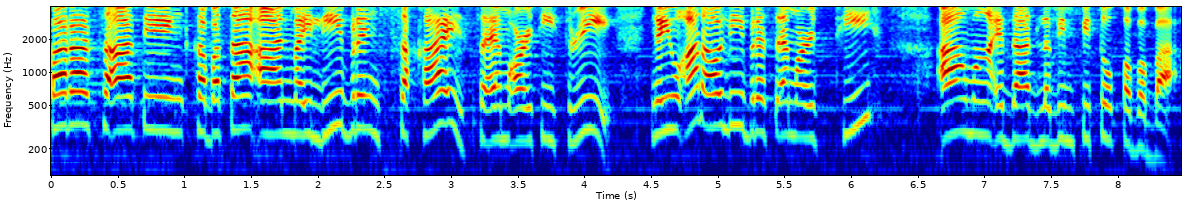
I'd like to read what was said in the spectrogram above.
Para sa ating kabataan, may libreng sakay sa MRT3. Ngayong araw, libre sa MRT ang mga edad 17 pababa.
